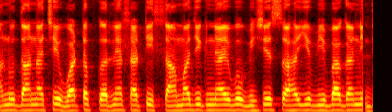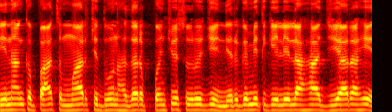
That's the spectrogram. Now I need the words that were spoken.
अनुदानाचे वाटप करण्यासाठी सामाजिक न्याय व विशेष सहाय्य विभागाने दिनांक पाच मार्च दोन हजार पंचवीस रोजी निर्गमित केलेला हा जी आर आहे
